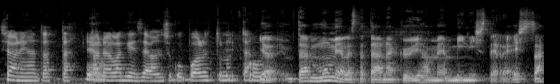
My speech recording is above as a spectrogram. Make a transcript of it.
Se on ihan totta. Joo. Todellakin se on sukupuolittunutta. Ja tämän, mun mielestä tämä näkyy ihan meidän ministereissä.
